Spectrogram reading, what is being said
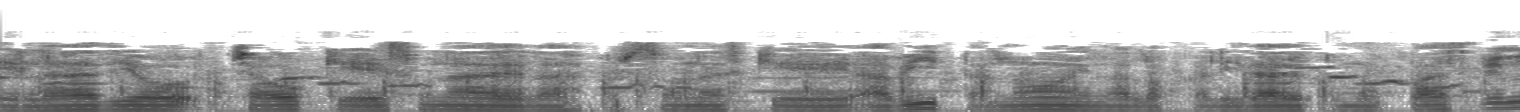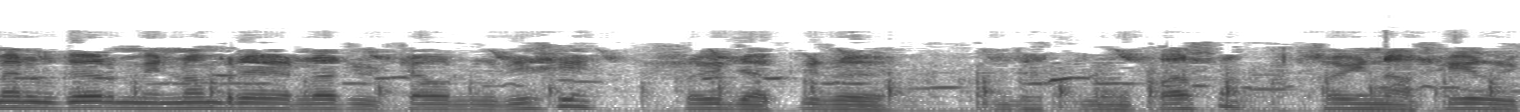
Eladio Chao, que es una de las personas que habita ¿no? en la localidad de Tumupaz. En primer lugar, mi nombre es Eladio Chao Lurici, soy de aquí de, de soy nacido y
